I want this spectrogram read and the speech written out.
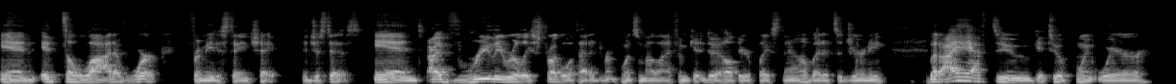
and it's a lot of work for me to stay in shape. It just is. And I've really, really struggled with that at different points in my life. I'm getting to a healthier place now, but it's a journey. But I have to get to a point where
